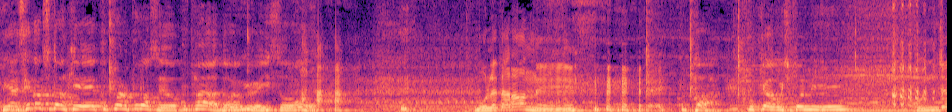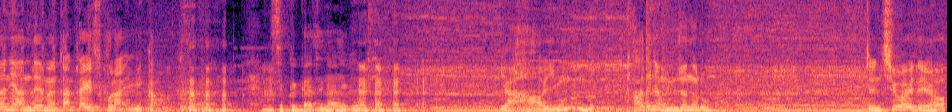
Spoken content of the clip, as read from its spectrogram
그냥 생각지도 않게 쿠파를 뽑았어요. 쿠파야 너 여기 왜 있어? 몰래 따라왔네. 쿠파 뽑기 하고 싶었니? 운전이 안 되면 깐따기 스쿨 아닙니까? 스쿨까지는 아니고. 야 이건 뭐, 다 그냥 운전으로. 전 치워야 돼요.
